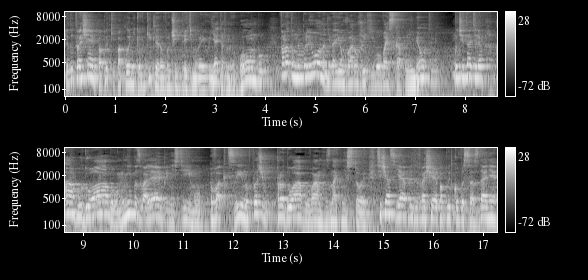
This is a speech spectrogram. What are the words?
Предотвращаем попытки поклонников Гитлера вручить Третьему Рейху ядерную бомбу. Фанатам Наполеона не даем вооружить его войска пулеметами. Почитателям Абу-Дуабу не позволяем принести ему вакцину. Впрочем, про Дуабу вам знать не стоит. Сейчас я предотвращаю попытку воссоздания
